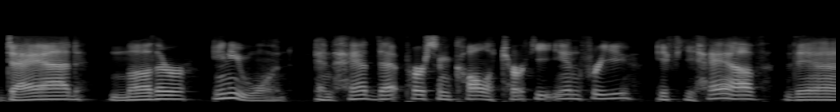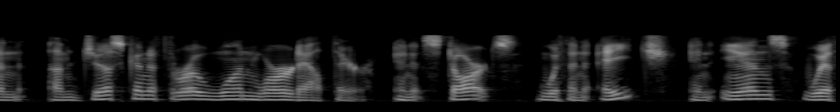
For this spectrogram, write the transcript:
dad, mother, anyone, and had that person call a turkey in for you? If you have, then I'm just going to throw one word out there, and it starts with an H and ends with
